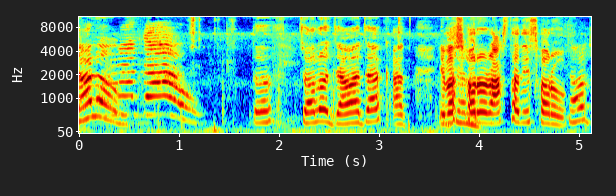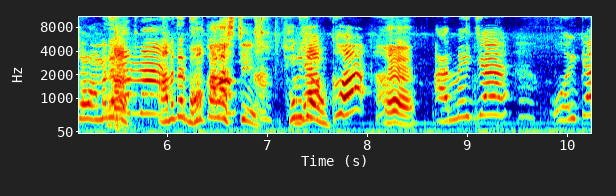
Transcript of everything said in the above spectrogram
চলো। তো চলো যাওয়া যাক আর এবার সরো রাস্তা দিয়ে সরো। চলো চলো আমাদের আমাদের ভোকাল আসছে। সরে যাও। হ্যাঁ। আমি যে ওইটা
